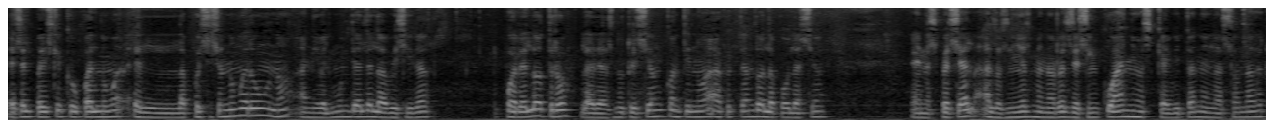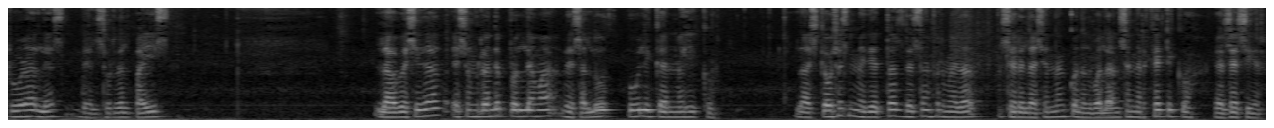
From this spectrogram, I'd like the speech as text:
es el país que ocupa la posición número uno a nivel mundial de la obesidad. Por el otro, la desnutrición continúa afectando a la población en especial a los niños menores de 5 años que habitan en las zonas rurales del sur del país. La obesidad es un grande problema de salud pública en México. Las causas inmediatas de esta enfermedad se relacionan con el balance energético, es decir,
